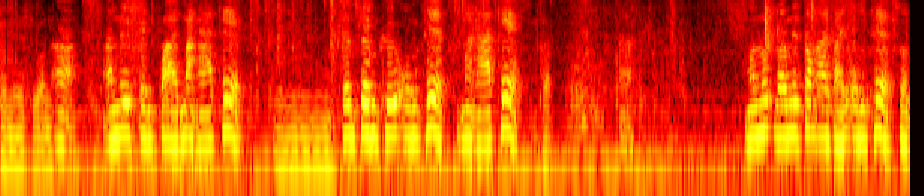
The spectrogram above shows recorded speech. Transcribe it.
กันในสวนอ่าอันนี้เป็นฝ่ายมหาเทพอืมเต็มเต็มๆคือองค์เทพมหาเทพครับมนุษย์เรานี่ต้องอาศัยองค์เทพส่วน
